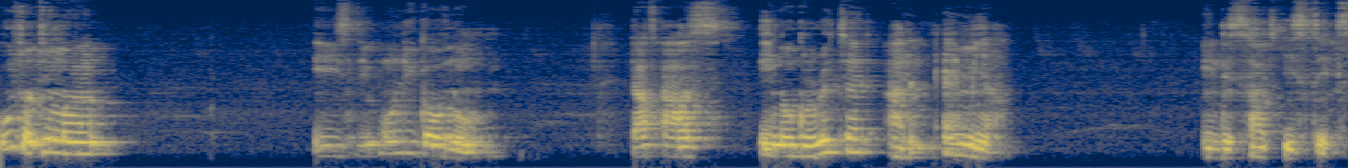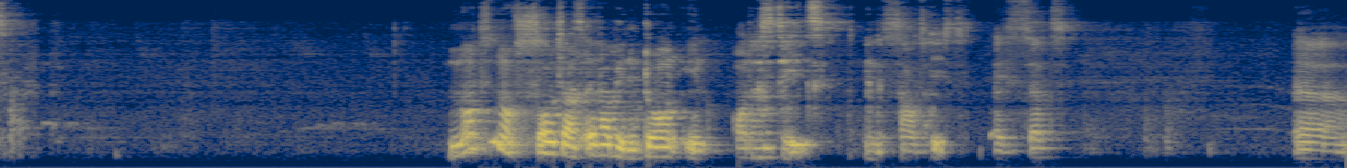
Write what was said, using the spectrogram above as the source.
Uzodinma is the only governor that has inaugurated an emir in the southeast states. Nothing of such has ever been done in other states in the southeast except uh,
